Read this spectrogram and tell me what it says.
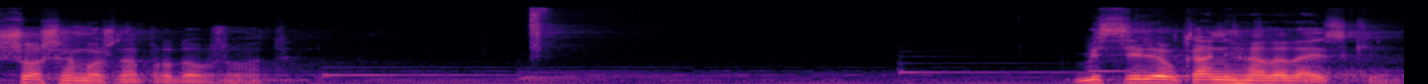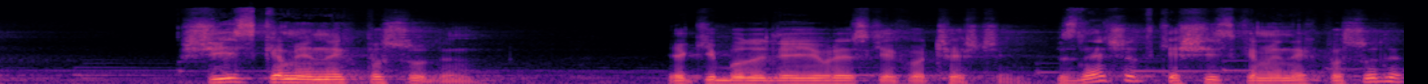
Що ще можна продовжувати? Весілля в Кані Галилейській. Шість кам'яних посудин, які були для єврейських очищень. Знаєте, що таке шість кам'яних посудин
